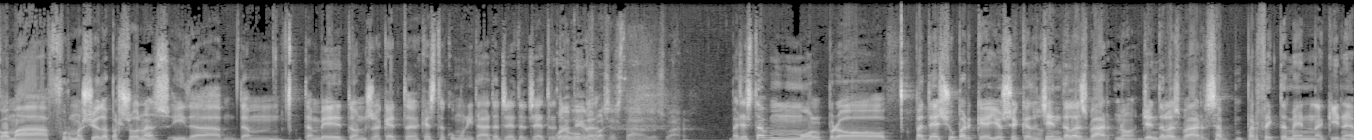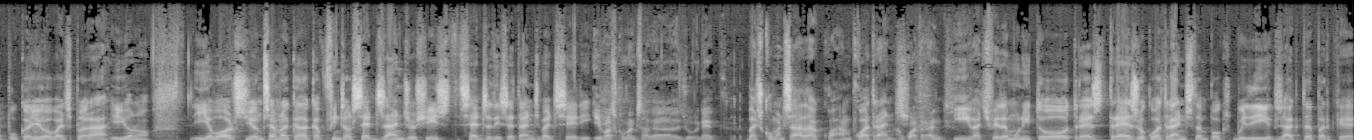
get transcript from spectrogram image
com a formació de persones i de, de, també doncs, aquest, aquesta comunitat, etc etc. Quant temps que... vas estar a l'Esbar? Vaig estar molt, però pateixo perquè jo sé que no. gent de l'esbar, no, gent de l'esbar sap perfectament a quina època jo mm. vaig plegar i jo no. I llavors jo em sembla que, que fins als 16 anys o així, 16-17 anys vaig ser-hi. I vas començar de jovenet? Vaig començar de, amb 4 anys. Amb 4 anys. I vaig fer de monitor 3, 3 o 4 anys, tampoc vull dir exacte perquè,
